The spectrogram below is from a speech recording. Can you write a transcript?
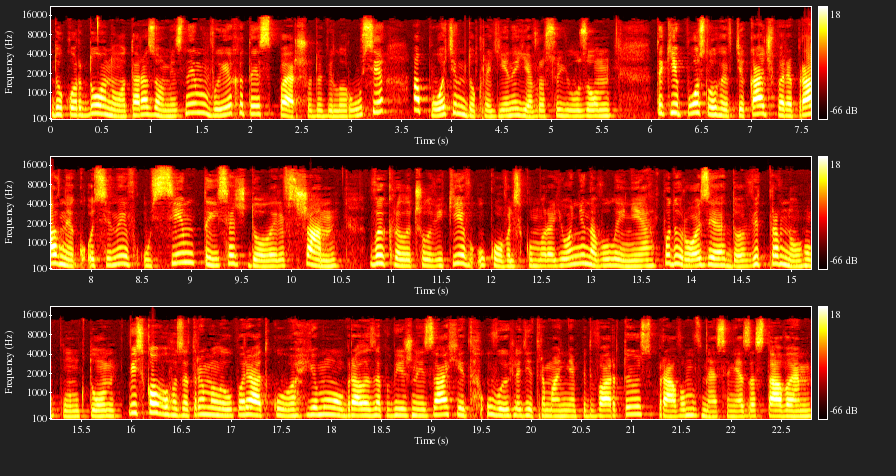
до кордону та разом із ним виїхати спершу до Білорусі, а потім до країни Євросоюзу. Такі послуги втікач-переправник оцінив у 7 тисяч доларів США. Викрили чоловіків у Ковальському районі на Волині по дорозі до відправного пункту. Військового затримали у порядку. Йому обрали запобіжний захід у вигляді тримання під вартою з правом внесення застави.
